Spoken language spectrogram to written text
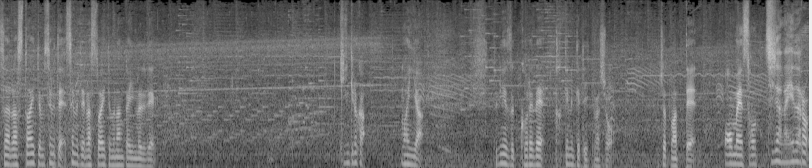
さあ、ラストアイテム、せめて、せめてラストアイテムなんかいいので。キンキのか。まあいいや。とりあえず、これで駆け抜けていきましょう。ちょっと待って。おめえ、そっちじゃないだろ。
